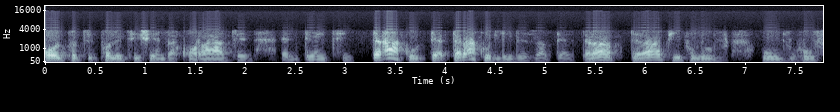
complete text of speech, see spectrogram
all politicians are corrupt and, and dirty. There are good there, there, are good leaders out there. There are there are people who've who've, who've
